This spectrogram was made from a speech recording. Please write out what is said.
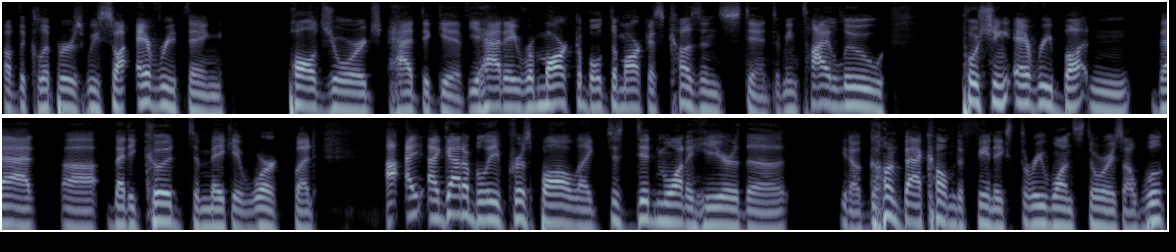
of the Clippers. We saw everything Paul George had to give. You had a remarkable DeMarcus Cousins stint. I mean, Ty Lue pushing every button that uh, that he could to make it work. But I, I gotta believe Chris Paul like just didn't want to hear the you know, going back home to Phoenix, three one stories. Uh, will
